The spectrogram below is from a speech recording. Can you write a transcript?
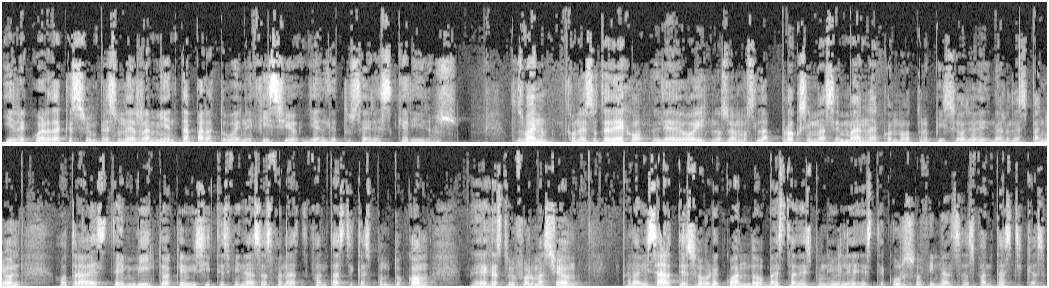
Y recuerda que siempre es una herramienta para tu beneficio y el de tus seres queridos. Entonces, bueno, con esto te dejo el día de hoy. Nos vemos la próxima semana con otro episodio de Dinero en Español. Otra vez te invito a que visites finanzasfantásticas.com, me dejas tu información para avisarte sobre cuándo va a estar disponible este curso Finanzas Fantásticas.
